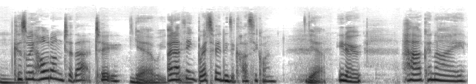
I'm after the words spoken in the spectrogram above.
Mm. Because we hold on to that too. Yeah, we And I think breastfeeding is a classic one yeah. you know how can i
